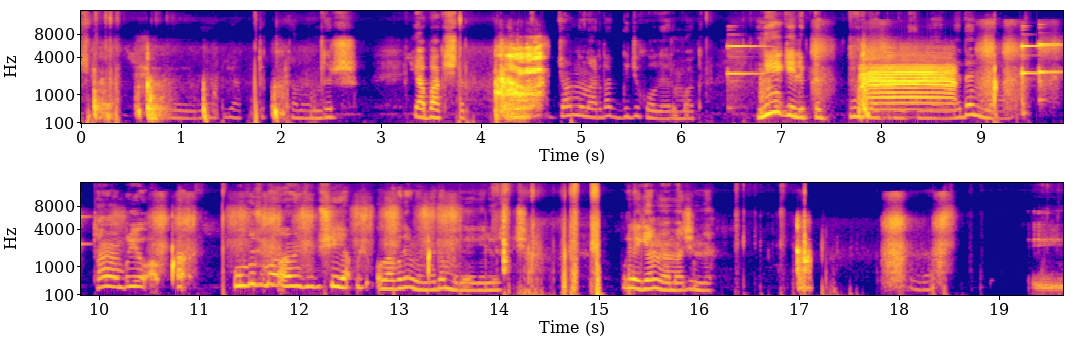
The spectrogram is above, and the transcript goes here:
Şöyle yaptık tamamdır. Ya bak işte canlılarda gıcık oluyorum bak. Niye gelip de buraya giriyorsun ya? Neden ya? Tamam buraya a- a- alanı gibi bir şey yapmış olabilir mi? Neden buraya geliyorsun işte? Buraya gelme amacın ne? Şöyle. Ee,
